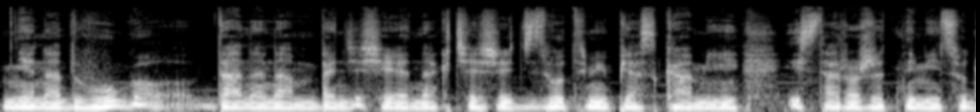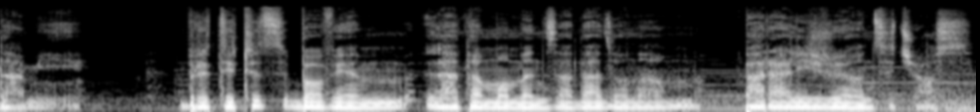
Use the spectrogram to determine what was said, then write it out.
Nie na długo dane nam będzie się jednak cieszyć złotymi piaskami i starożytnymi cudami. Brytyjczycy bowiem lada moment zadadzą nam paraliżujący cios.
